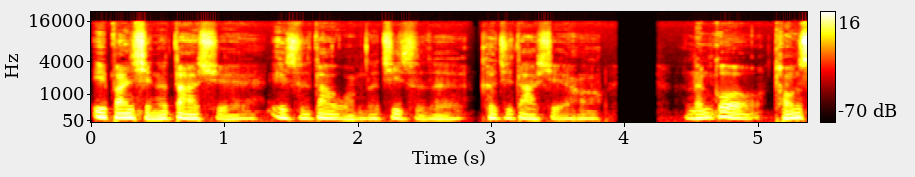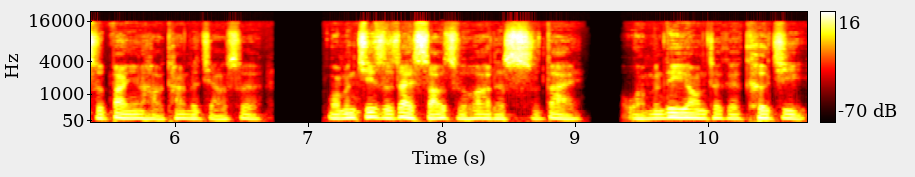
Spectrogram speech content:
一般型的大学，一直到我们的技职的科技大学，哈，能够同时扮演好它的角色。我们即使在少子化的时代，我们利用这个科技，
